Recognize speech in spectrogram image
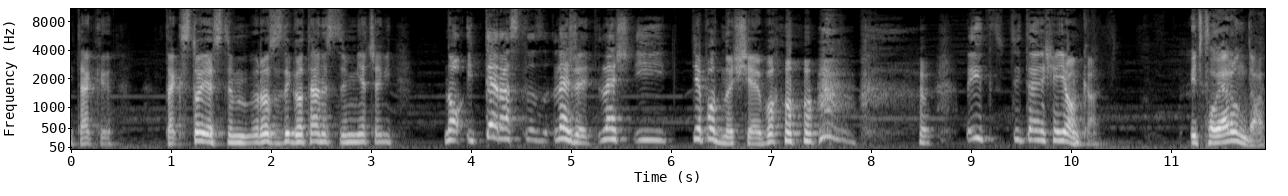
I tak, tak stoję z tym rozdygotany z tym mieczem i no i teraz to leży, leż i nie podnoś się, bo i, i ten się jąka. I twoja runda.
